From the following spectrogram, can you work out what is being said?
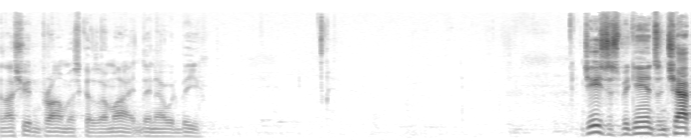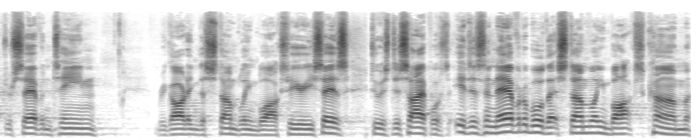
well, I shouldn't promise because I might, then I would be. Jesus begins in chapter 17 regarding the stumbling blocks here. He says to his disciples, It is inevitable that stumbling blocks come,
